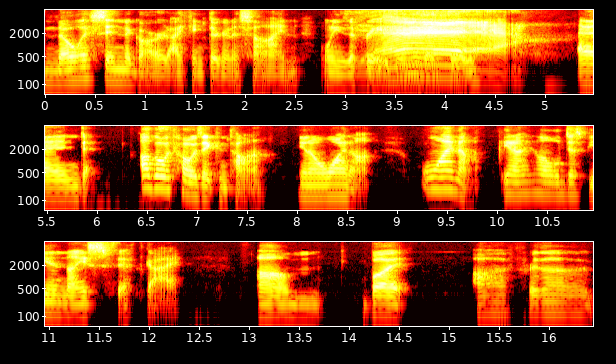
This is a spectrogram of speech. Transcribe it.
Noah Syndergaard. I think they're gonna sign when he's a free agent eventually. Yeah. And I'll go with Jose Quintana. You know, why not? Why not? You know, he'll just be a nice fifth guy. Um, but uh, for the,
